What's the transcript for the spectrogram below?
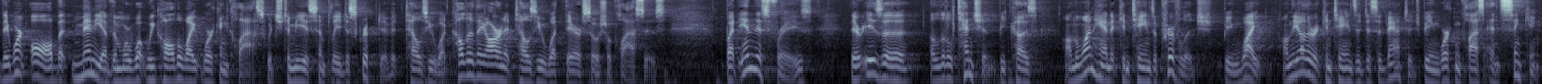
they weren't all, but many of them were what we call the white working class, which to me is simply descriptive. It tells you what color they are and it tells you what their social class is. But in this phrase, there is a, a little tension because, on the one hand, it contains a privilege, being white. On the other, it contains a disadvantage, being working class and sinking,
